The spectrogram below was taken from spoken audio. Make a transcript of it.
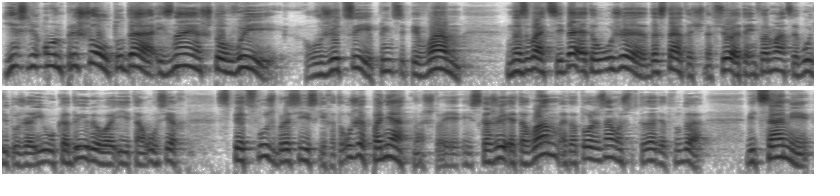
если он пришел туда и зная, что вы лжецы, в принципе, вам назвать себя, это уже достаточно. Все, эта информация будет уже и у Кадырова, и там у всех спецслужб российских. Это уже понятно, что и скажи это вам, это то же самое, что сказать это туда. Ведь сами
